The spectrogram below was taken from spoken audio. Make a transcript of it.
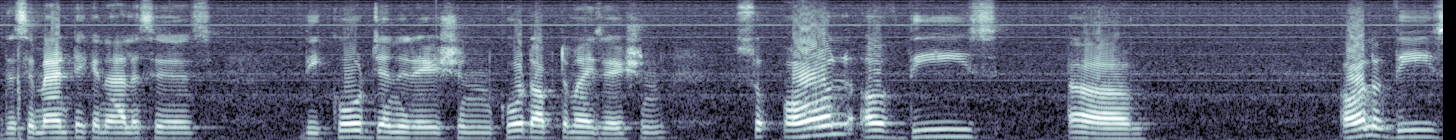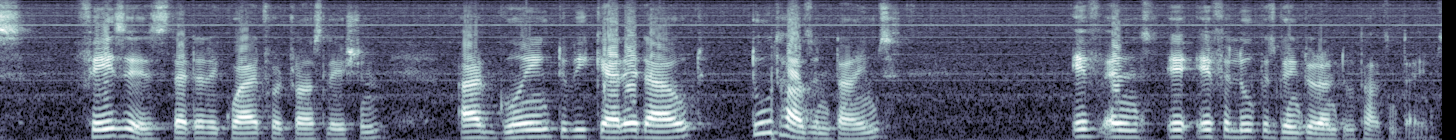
the semantic analysis the code generation, code optimization. So all of these um, all of these phases that are required for translation are going to be carried out 2000 times if an, if a loop is going to run 2000 times.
